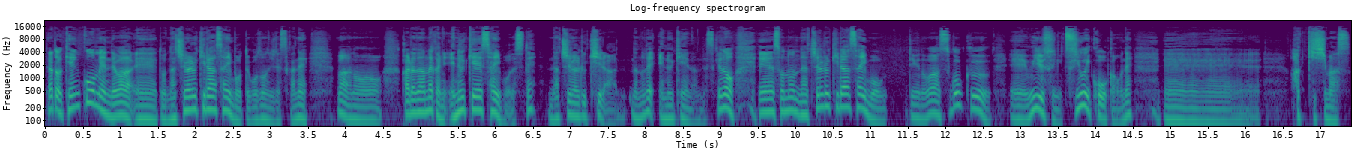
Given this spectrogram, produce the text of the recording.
であとは健康面では、えーとナチュラルキラー細胞ってご存知ですかね、まあ、あの体の中に NK 細胞ですね。ナチュラルキラーなので NK なんですけど、えーそのナチュラルキラー細胞っていうのはすごく、えーウイルスに強い効果をね、えー発揮します。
